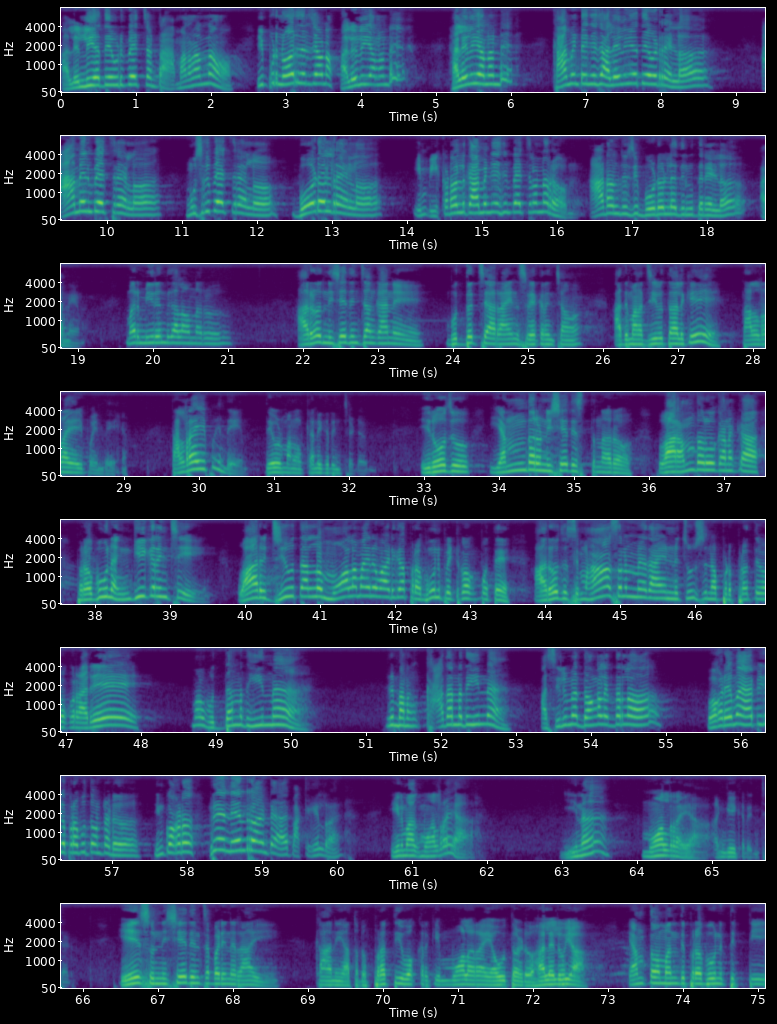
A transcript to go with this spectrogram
అల్లెలుయ దేవుడు బెచ్ అంట. మనం అన్నాం ఇప్పుడు నోరు తెరిచామన్నా అల్లెలుయ అనండి. హలేలు అనండి. కామెంట్ ఏం చేసి అలేలుయ దేవుడు రేళ్ళు ఆమెను బేచ్చరేళ్ళు ముసుగు బేచ్చరేళ్ళు బోడోళ్ళు రేళ్ళు ఇక్కడోళ్ళు ఇక్కడ వాళ్ళు కామెంట్ చేసిన బేచ్చలు ఉన్నారు. ఆడవాళ్ళు చూసి బోడోళ్ళే తిరుగుతారు వీళ్ళు అని. మరి మీరెందుకు అలా ఉన్నారు? ఆ రోజు నిషేధించాం కానీ బుద్ధి వచ్చి ఆ రాయిని స్వీకరించాం. అది మన జీవితాలకి తలరాయి అయిపోయింది. తలరాయి అయిపోయింది. దేవుడు మనల్ని కనికరించాడు. ఈరోజు ఎందరు నిషేధిస్తున్నారో వారందరూ కనుక ప్రభువుని అంగీకరించి వారి జీవితాల్లో మూలమైన వాడిగా ప్రభువుని పెట్టుకోకపోతే ఆ రోజు సింహాసనం మీద ఆయన్ని చూసినప్పుడు ప్రతి ఒక్కరు అరే మా వద్దన్నది ఈయన ఇది మనం కాదన్నది ఈయన ఆ సిలువ మీద దొంగలు ఇద్దరిలో ఒకడేమో హ్యాపీగా ప్రభుత్వం ఉంటాడు ఇంకొకడు రే నేను రా అంటే "ఆ, పక్కకి వెళ్ళరా ఈయన మాకు మూలరాయా? ఈయన మూలరాయా? అంగీకరించాడు. ఏసు నిషేధించబడిన రాయి కానీ అతడు ప్రతి ఒక్కరికి మూలరాయి అవుతాడు. హలెలుయా ఎంతోమంది ప్రభువుని తిట్టి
